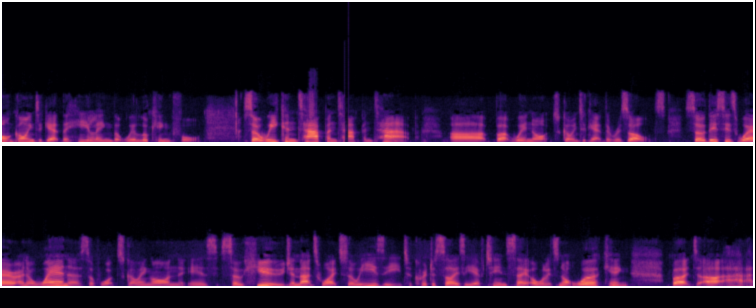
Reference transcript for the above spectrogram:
not going to get the healing that we're looking for. So we can tap and tap and tap, uh, but we're not going to get the results. So, this is where an awareness of what's going on is so huge, and that's why it's so easy to criticize EFT and say, oh, well, it's not working. But uh,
